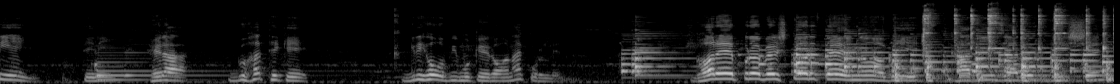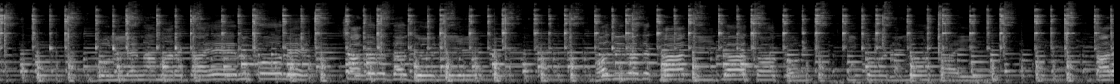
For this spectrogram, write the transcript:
নিয়েই তিনি হেরা গুহা থেকে গৃহ অভিমুখে রওনা করলেন। ঘরে প্রবেশ করতে নবী খাদিজার উদ্দেশ্যে বললেন, আমার গায়ের উপরে চাদর দাও জড়িয়ে। হজরত খাদিজা তখন কি করিল তাই? তার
